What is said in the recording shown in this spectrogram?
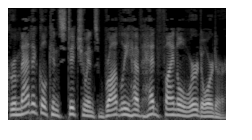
Grammatical constituents broadly have head-final word order.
